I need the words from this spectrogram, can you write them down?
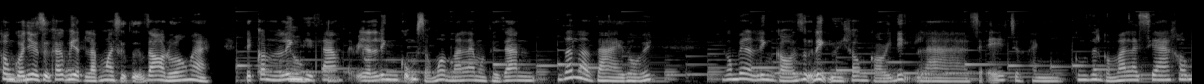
không có ừ. nhiều sự khác biệt lắm ngoài sự tự do đúng không hải? Thế còn linh thì sao? tại vì là linh cũng sống ở Malai một thời gian rất là dài rồi. Thì không biết là linh có dự định gì không? Có ý định là sẽ trở thành công dân của Malaysia không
